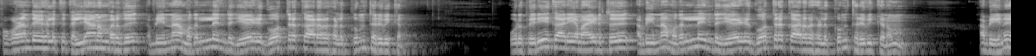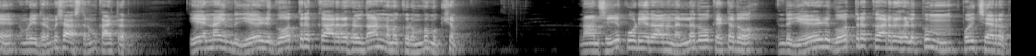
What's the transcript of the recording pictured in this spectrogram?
குழந்தைகளுக்கு கல்யாணம் வருது அப்படின்னா முதல்ல இந்த ஏழு கோத்திரக்காரர்களுக்கும் தெரிவிக்கணும். ஒரு பெரிய காரியம் ஆயிடுத்து அப்படின்னா முதல்ல இந்த ஏழு கோத்திரக்காரர்களுக்கும் தெரிவிக்கணும் அப்படின்னு நம்முடைய தர்மசாஸ்திரம் காட்டுறது. ஏன்னா இந்த ஏழு கோத்திரக்காரர்கள் தான் நமக்கு ரொம்ப முக்கியம். நாம் செய்யக்கூடியதான நல்லதோ கெட்டதோ இந்த ஏழு கோத்திரக்காரர்களுக்கும் போய் சேர்றது.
